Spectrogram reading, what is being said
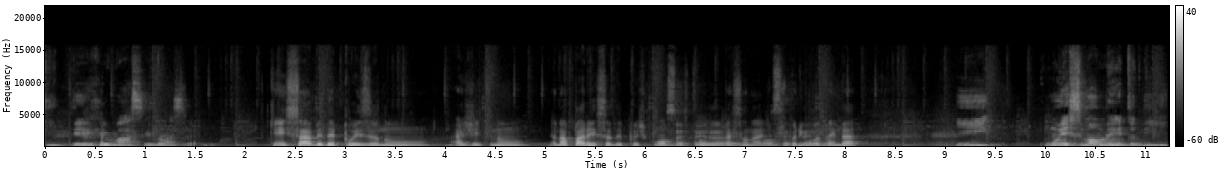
que, que, que massa, que massa. É. Quem sabe depois eu não. A gente não. Eu não apareça depois com, com, certeza, com algum personagem. Com Mas por enquanto ainda. E com esse momento de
